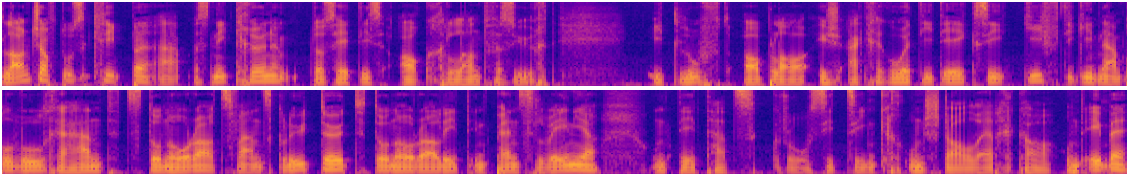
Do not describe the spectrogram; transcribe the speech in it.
die Landschaft rauskippen hat man es nicht können, das hätte das Ackerland versucht in die Luft ablassen, war auch keine gute Idee. Gewesen. Giftige Nebelwolken haben zu Donora 20 Leute dort. Donora liegt in Pennsylvania und dort hat es grosse Zink- und Stahlwerke. Und eben,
